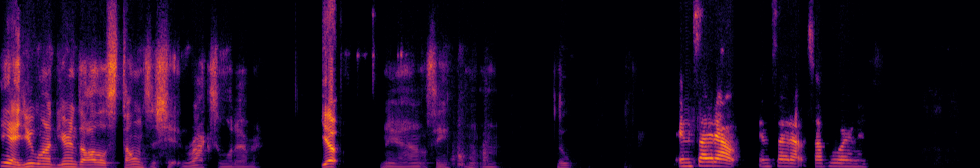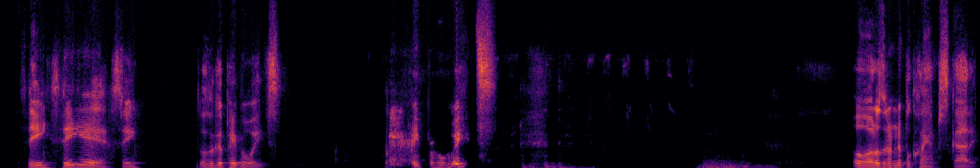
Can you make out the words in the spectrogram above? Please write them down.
Yeah, you want you're into all those stones and shit and rocks and whatever. Yep. Yeah, I don't see. Mm-mm. Nope. Inside out. Inside out. Self awareness. See, see, yeah, see. Those are good paperweights. Paperweights. Oh, those are the nipple clamps. Got it.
